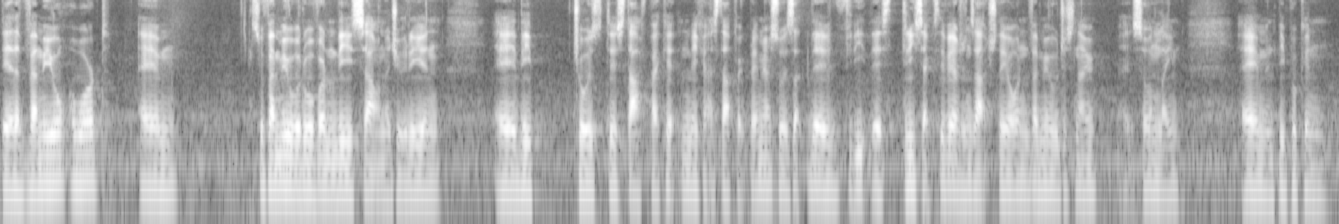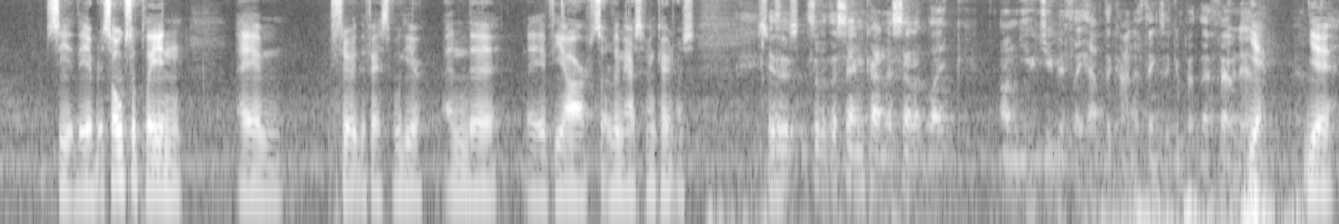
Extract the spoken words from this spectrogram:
the Vimeo award. Um, so Vimeo were over and they sat on a jury, and uh, they chose to staff pick it and make it a staff pick premiere. So is that the the 360 version is actually on Vimeo just now. It's online, um, and people can see it there. But it's also playing um, throughout the festival here and the uh, VR sort of immersive encounters. So is it sort of the same kind of setup like on YouTube if they have the kind of things they can put their phone in? Yeah, yeah.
